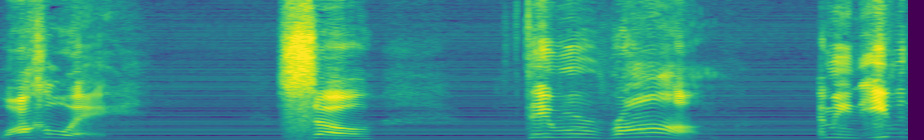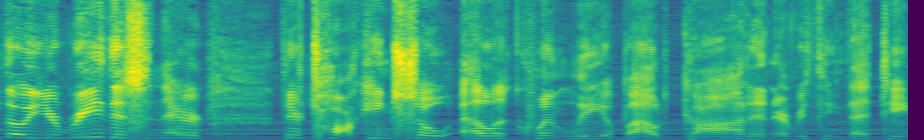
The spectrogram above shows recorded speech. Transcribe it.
walk away. So they were wrong. I mean, even though you read this and they're they're talking so eloquently about God and everything that they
